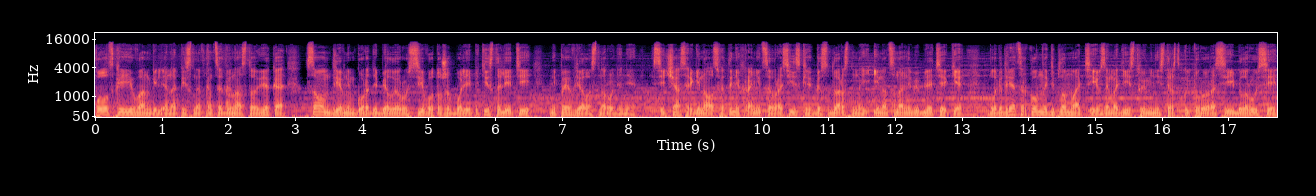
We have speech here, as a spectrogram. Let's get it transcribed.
Полоцкое Евангелие, написанное в конце 12 века в самом древнем городе Белой Руси вот уже более пяти столетий, не появлялось на родине. Сейчас оригинал святыни хранится в российских государственной и национальной библиотеке. Благодаря церковной дипломатии, взаимодействию Министерств культуры России и Беларуси,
